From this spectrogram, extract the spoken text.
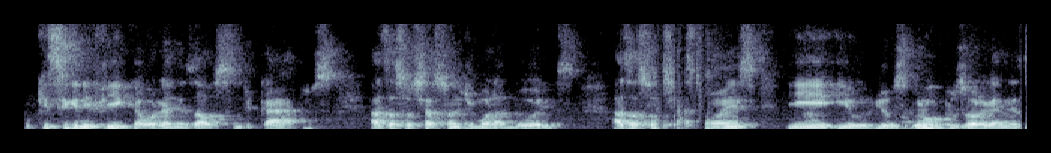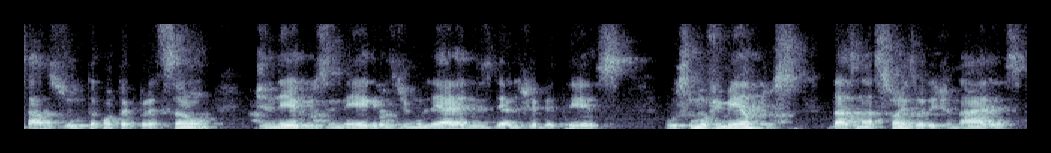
O que significa organizar os sindicatos, as associações de moradores, as associações e, e, e os grupos organizados de luta contra a opressão de negros e negras, de mulheres, de LGBTs, os movimentos das nações originárias,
